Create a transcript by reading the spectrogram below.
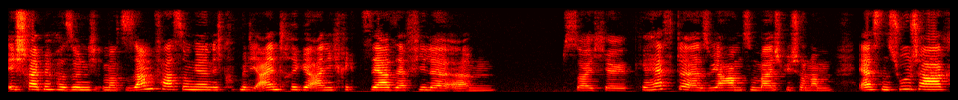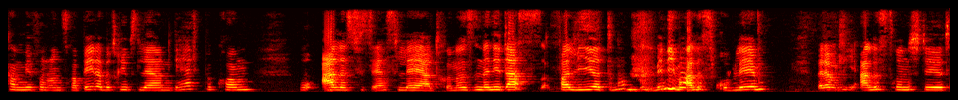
ich schreibe mir persönlich immer Zusammenfassungen, ich gucke mir die Einträge an, ich kriege sehr, sehr viele ähm, solche Gehefte. Also wir haben zum Beispiel schon am ersten Schultag haben wir von unserer Beta-Betriebslehrerin ein Geheft bekommen, wo alles fürs erste Lehrjahr drin ist. Und wenn ihr das verliert, dann habt ihr ein minimales Problem, weil da wirklich alles drin steht.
